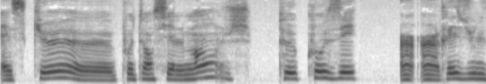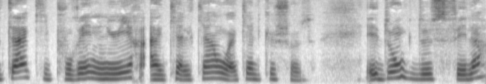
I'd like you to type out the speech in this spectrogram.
Est-ce que euh, potentiellement je peux causer un, résultat qui pourrait nuire à quelqu'un ou à quelque chose Et donc de ce fait-là,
